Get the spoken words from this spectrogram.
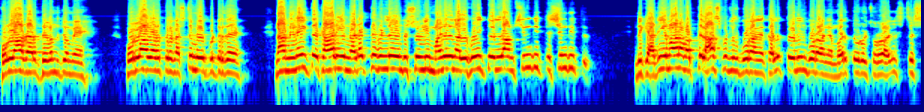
பொருளாதாரத்தை இழந்துட்டோமே. பொருளாதாரத்துல நஷ்டம் ஏற்பட்டது நான் நினைத்த காரியம் நடக்கவில்லை என்று சொல்லி மனிதன் அது குறித்து எல்லாம் சிந்தித்து சிந்தித்து. இன்னைக்கு அதிகமான மக்கள் ஹாஸ்பிட்டலுக்கு போறாங்க கழுத்தொழின்னு போறாங்க. மருத்துவர்கள் சொல்றாங்க ஸ்ட்ரெஸ்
